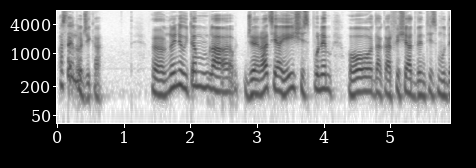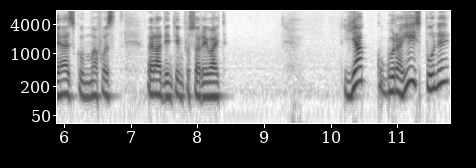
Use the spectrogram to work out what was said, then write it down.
Asta e logica. Uh, noi ne uităm la generația ei și spunem, o, oh, dacă ar fi și adventismul de azi, cum a fost ăla din timpul sorei White. Ea, cu gura ei, spune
